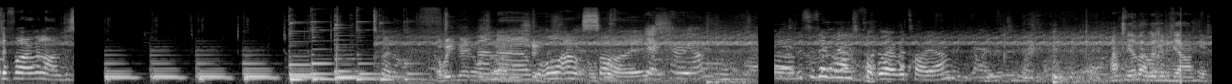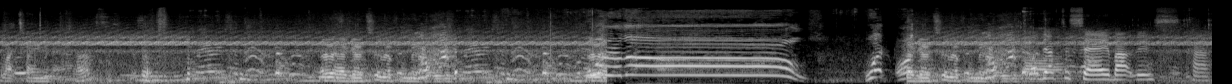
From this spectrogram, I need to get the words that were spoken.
The fire alarm just went off. Are we getting on And uh, we're all outside. Yeah, carry on. Uh, this is everyone's footwear attire. I feel like we're going to be out here for like 20 minutes. Huh? Oh, I'm going to turn up a minute. What are those? What? What do you have to say about this? Kat?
